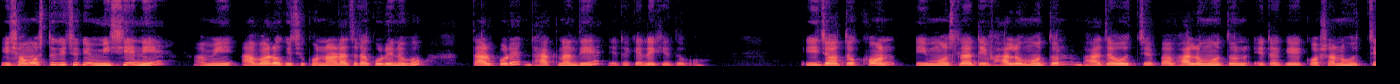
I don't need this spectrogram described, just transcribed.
এই সমস্ত কিছুকে মিশিয়ে নিয়ে আমি আবারও কিছুক্ষণ নাড়াচাড়া করে নেব, তারপরে ঢাকনা দিয়ে এটাকে রেখে দেব। এই যতক্ষণ এই মশলাটি ভালো মতন ভাজা হচ্ছে বা ভালো মতন এটাকে কষানো হচ্ছে,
